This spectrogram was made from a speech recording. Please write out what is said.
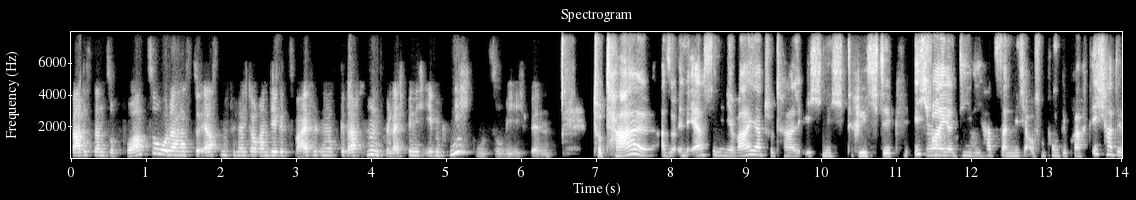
war das dann sofort so oder hast du erstmal vielleicht auch an dir gezweifelt und hast gedacht, hm, vielleicht bin ich eben nicht gut so wie ich bin? Total. Also in erster Linie war ja total ich nicht richtig. Ich ja. war ja die, die hat es dann nicht auf den Punkt gebracht. Ich hatte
